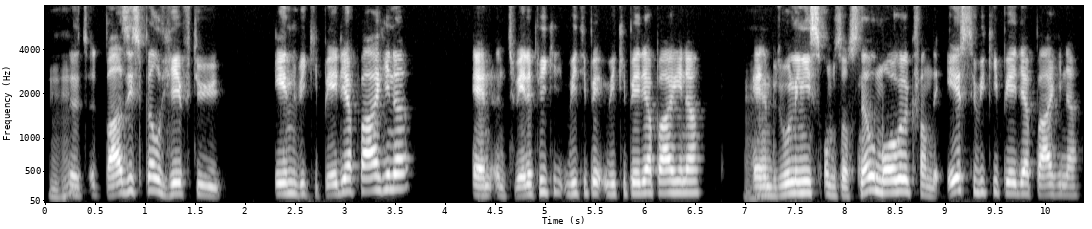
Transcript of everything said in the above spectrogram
Mhm. Het, het basisspel geeft u één Wikipedia-pagina en een tweede Wiki- Wikipe- Wikipedia-pagina. Mhm. En de bedoeling is om zo snel mogelijk van de eerste Wikipedia-pagina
